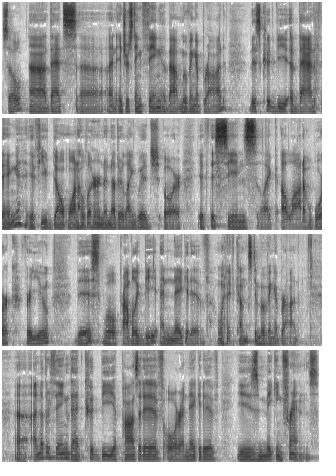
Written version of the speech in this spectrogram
So uh, that's uh, an interesting thing about moving abroad. This could be a bad thing if you don't want to learn another language or if this seems like a lot of work for you this will probably be a negative when it comes to moving abroad. Uh, another thing that could be a positive or a negative is making friends.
